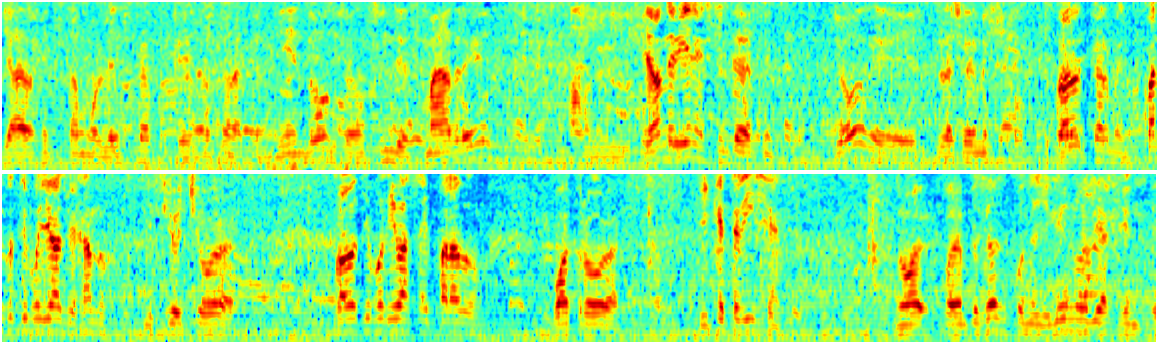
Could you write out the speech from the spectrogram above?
Ya la gente está molesta porque no están atendiendo. Estamos un desmadre. Y ¿De dónde vienes? Gente de Argentina. Yo de la Ciudad de México, de Playa del Carmen. ¿Cuánto tiempo llevas viajando? 18 horas, ¿Cuánto tiempo llevas ahí parado? cuatro horas. ¿Y qué te dicen? No, para empezar, cuando llegué no había gente.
